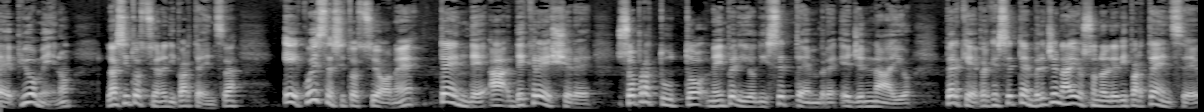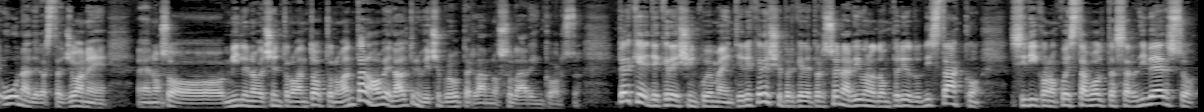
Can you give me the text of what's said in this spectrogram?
è più o meno la situazione di partenza e questa situazione tende a decrescere soprattutto nei periodi settembre e gennaio. Perché? Perché settembre e gennaio sono le ripartenze, una della stagione, eh, non so, 1998-99 e l'altra invece proprio per l'anno solare in corso. Perché decresce in quei momenti? Decresce perché le persone arrivano da un periodo di stacco, si dicono questa volta sarà diverso,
